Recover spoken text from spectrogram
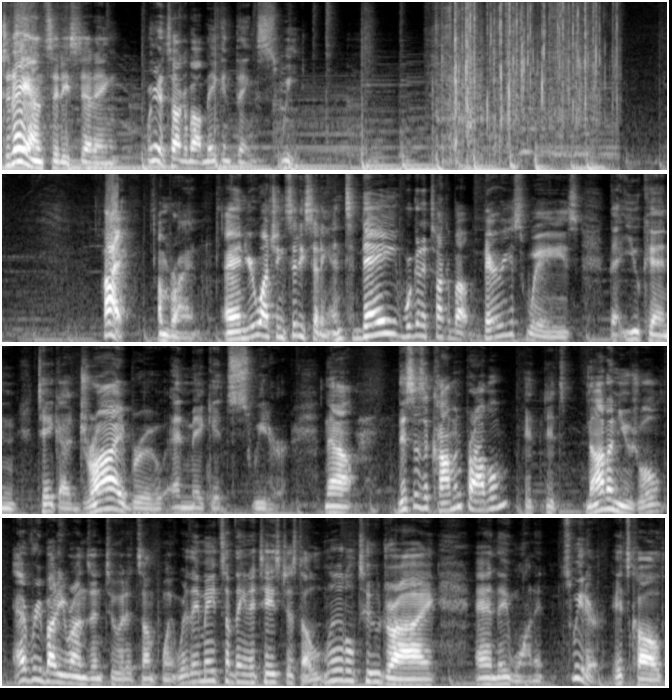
Today on City Steading, we're going to talk about making things sweet. Hi, I'm Brian, and you're watching City Steading, and today we're going to talk about various ways that you can take a dry brew and make it sweeter. Now, this is a common problem. It, it's not unusual. Everybody runs into it at some point where they made something and it tastes just a little too dry and they want it sweeter. It's called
